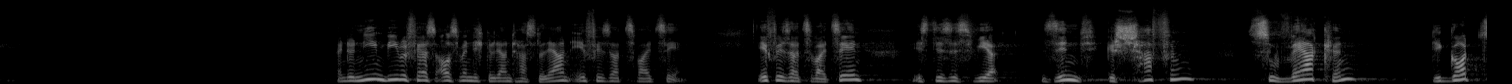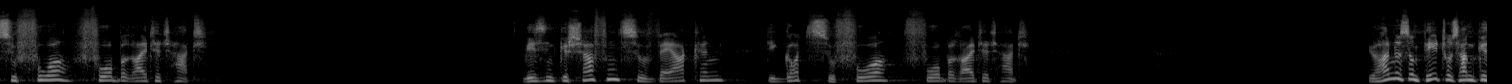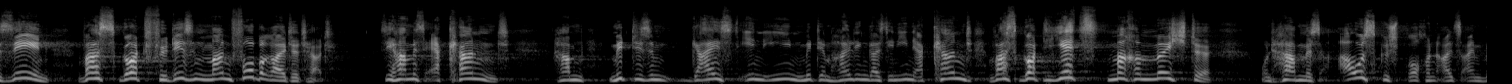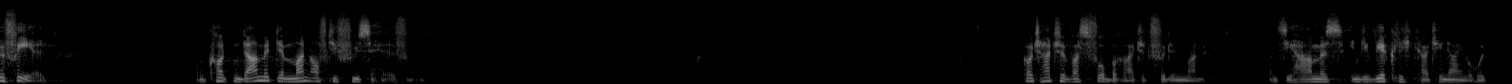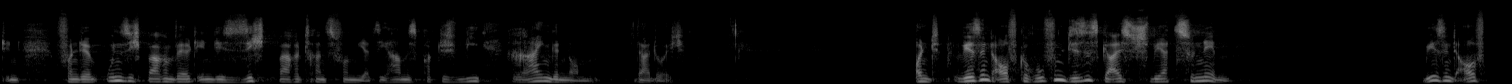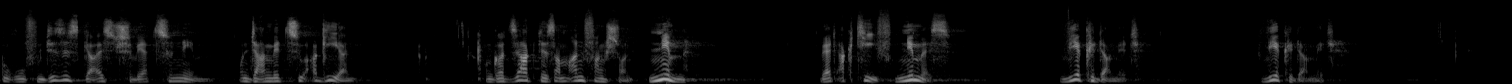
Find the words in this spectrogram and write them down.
Wenn du nie einen Bibelvers auswendig gelernt hast, lern Epheser 2,10. Epheser 2,10 ist dieses, wir sind geschaffen zu Werken, die Gott zuvor vorbereitet hat. Wir sind geschaffen zu Werken, die Gott zuvor vorbereitet hat. Johannes und Petrus haben gesehen, was Gott für diesen Mann vorbereitet hat. Sie haben es erkannt, haben mit diesem Geist in ihn, mit dem Heiligen Geist in ihn erkannt, was Gott jetzt machen möchte und haben es ausgesprochen als ein Befehl und konnten damit dem Mann auf die Füße helfen. Gott hatte was vorbereitet für den Mann. Und sie haben es in die Wirklichkeit hineingeholt, in, von der unsichtbaren Welt in die sichtbare transformiert. Sie haben es praktisch wie reingenommen dadurch. Und wir sind aufgerufen, dieses Geistschwert zu nehmen. Wir sind aufgerufen, dieses Geistschwert zu nehmen und damit zu agieren. Und Gott sagte es am Anfang schon, nimm, werd aktiv, nimm es, wirke damit, wirke damit.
